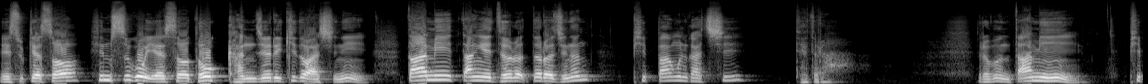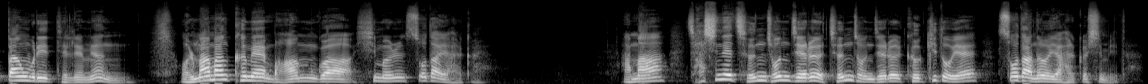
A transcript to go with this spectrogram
예수께서 힘쓰고 예서 더욱 간절히 기도하시니 땀이 땅에 떨어지는 핏방울 같이 되더라. 여러분, 땀이 핏방울이 되려면 얼마만큼의 마음과 힘을 쏟아야 할까요? 아마 자신의 전 존재를, 전 존재를 그 기도에 쏟아 넣어야 할 것입니다.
